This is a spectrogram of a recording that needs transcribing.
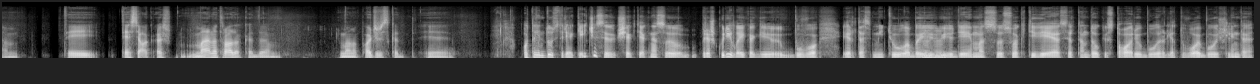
Um, tai tiesiog, aš, man atrodo, kad um, mano požiūris, kad e, o ta industrija keičiasi šiek tiek nes e, prieš kurį laiką buvo ir tas too labai Mhm. judėjimas suaktyvėjęs ir ten daug istorijų buvo ir lietuvoj buvo išlindę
